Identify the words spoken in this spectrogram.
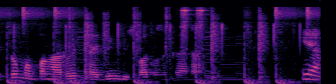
itu mempengaruhi trading di suatu negara. Iya.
